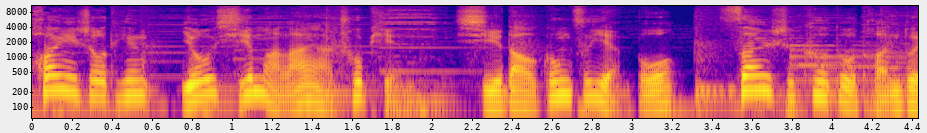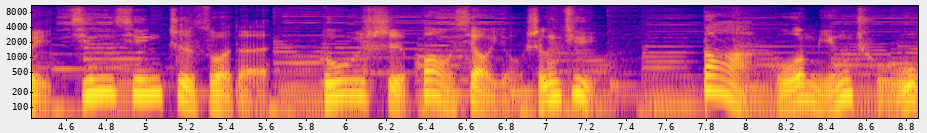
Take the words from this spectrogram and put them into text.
欢迎收听由喜马拉雅出品、喜道公子演播、三十刻度团队精心制作的都市爆笑有声剧《大国名厨》，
